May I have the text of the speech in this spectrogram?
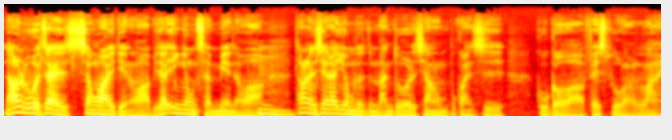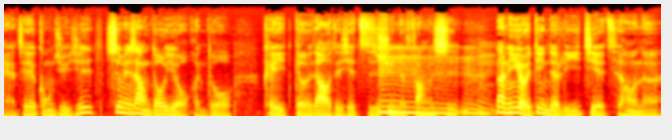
然后，如果再深化一点的话，比较应用层面的话，当然现在用的蛮多的，像不管是 Google 啊、Facebook 啊、Line 啊这些工具，其实市面上都有很多可以得到这些资讯的方式。嗯，那你有一定的理解之后呢，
